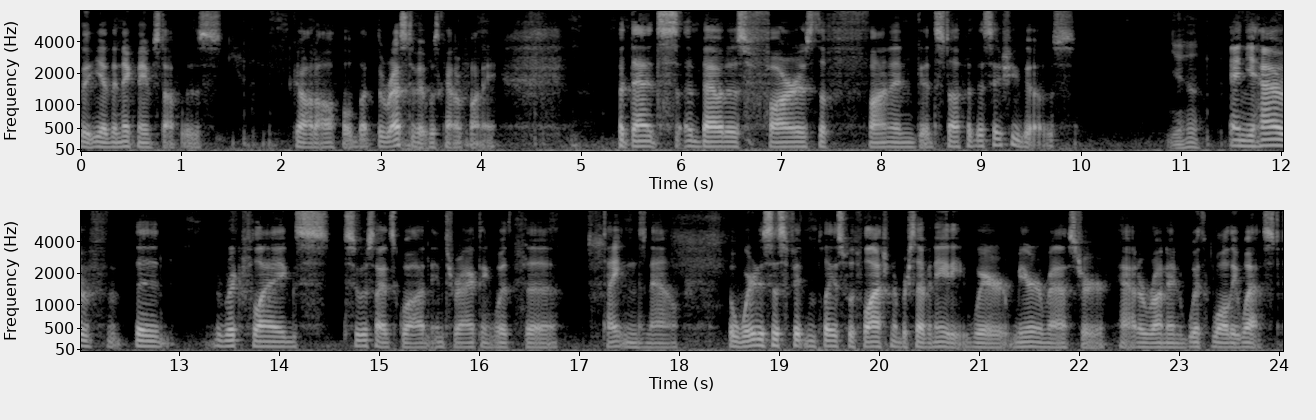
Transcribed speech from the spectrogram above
but yeah, the nickname stuff was god awful, but the rest of it was kind of funny. But that's about as far as the fun and good stuff of this issue goes. yeah. And you have the Rick Flag's Suicide Squad interacting with the Titans now. But where does this fit in place with Flash number 780, where Mirror Master had a run in with Wally West?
